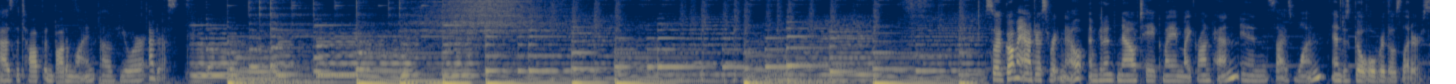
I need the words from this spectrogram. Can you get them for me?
as the top and bottom line of your address. So I've got my address written out. I'm gonna now take my Micron pen in size one and just go over those letters.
